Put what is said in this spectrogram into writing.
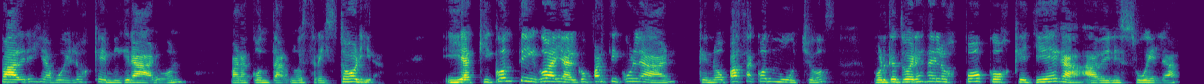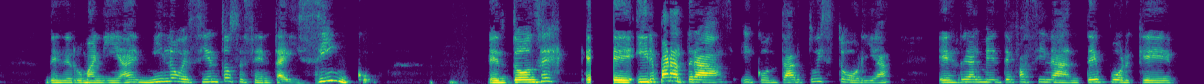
padres y abuelos que emigraron para contar nuestra historia. Y aquí contigo hay algo particular que no pasa con muchos, porque tú eres de los pocos que llega a Venezuela desde Rumanía en 1965. Entonces, eh, ir para atrás y contar tu historia es realmente fascinante porque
